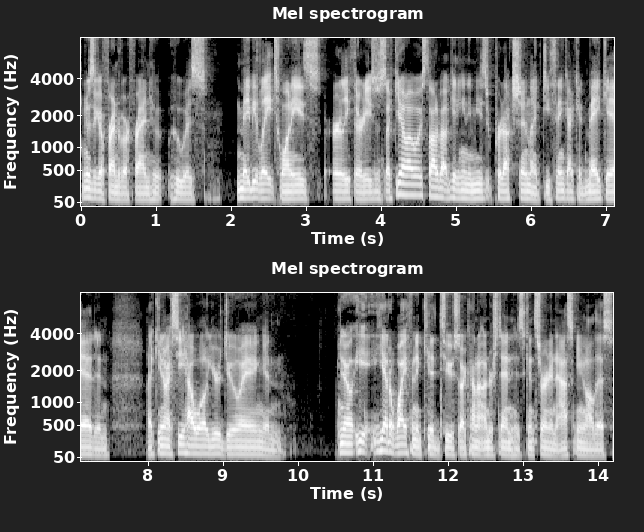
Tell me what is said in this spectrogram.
he was like a friend of a friend who who was maybe late twenties, early thirties, was like you know I always thought about getting into music production, like do you think I could make it, and like you know I see how well you're doing, and you know, he, he had a wife and a kid too, so I kind of understand his concern in asking all this.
